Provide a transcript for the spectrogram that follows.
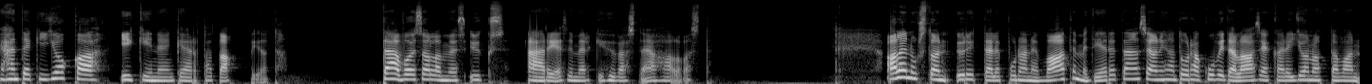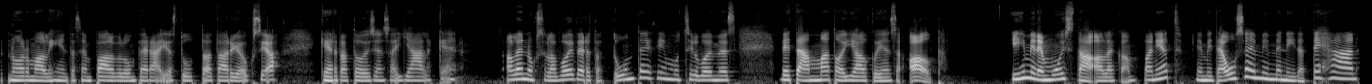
ja hän teki joka ikinen kerta tappiota. Tämä voisi olla myös yksi ääriesimerkki hyvästä ja halvasta. Alennukset on yrittäjälle punainen vaate, me tiedetään. Se on ihan turha kuvitella asiakkaiden jonottavan normaalihintaisen palvelun perään, jos tuuttaa tarjouksia kerta toisensa jälkeen. Alennuksella voi verrata tunteisiin, mutta sillä voi myös vetää maton jalkojensa alta. Ihminen muistaa alekampanjat, ja mitä useimmin me niitä tehdään,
